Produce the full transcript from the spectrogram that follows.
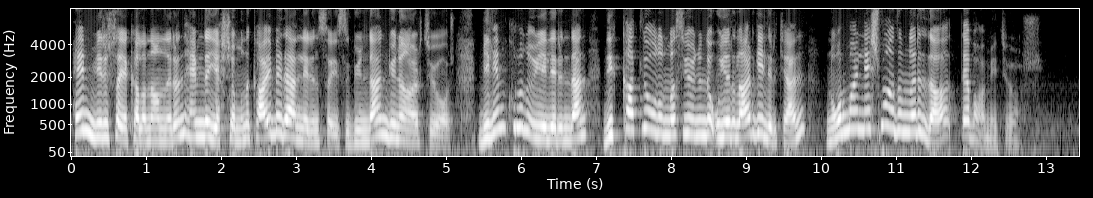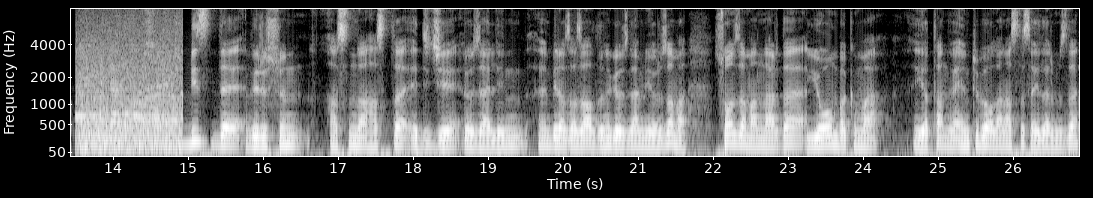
Hem virüse yakalananların hem de yaşamını kaybedenlerin sayısı günden güne artıyor. Bilim kurulu üyelerinden dikkatli olunması yönünde uyarılar gelirken normalleşme adımları da devam ediyor. Biz de virüsün aslında hasta edici özelliğinin biraz azaldığını gözlemliyoruz ama son zamanlarda yoğun bakıma yatan ve entübe olan hasta sayılarımızda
